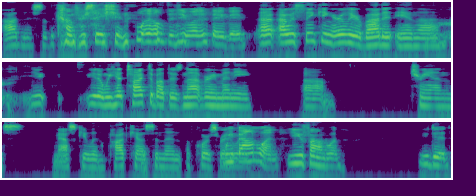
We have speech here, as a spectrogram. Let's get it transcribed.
oddness of the conversation. what else did you want to say, babe? I, I was thinking earlier about it, and uh, you, you know, we had talked about there's not very many um, trans masculine podcasts, and then of course, right we away, found one. you found one. You did.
